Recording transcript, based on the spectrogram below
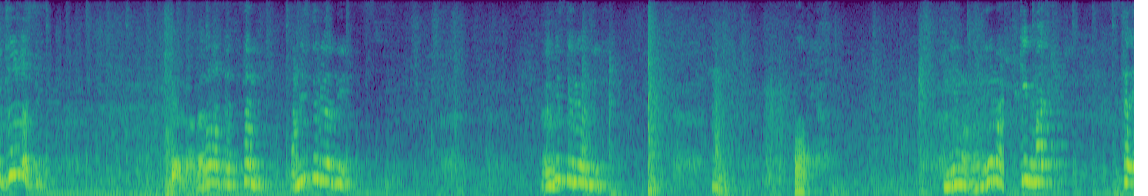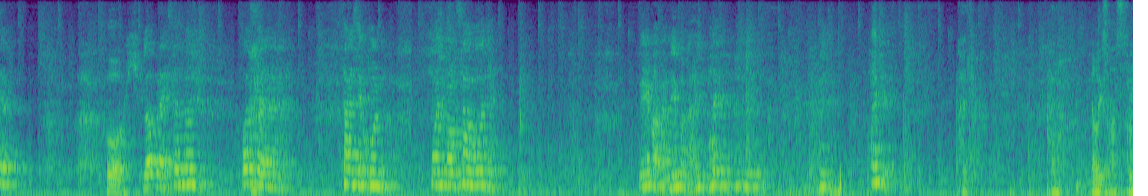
Otvorila se. Evo, da. Otvorila se, sam. A misteriozni. A misteriozni. Hvala. Nema, nema. Skini masku. Sad ja. Oj. Dobro je, sad može. Otvore. Sam sekundu. Može malo samo ovdje. Nema ga, nema ga. Hajde, hajde, hajde. Hajde. Hajde. Evo, je li izlazno?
